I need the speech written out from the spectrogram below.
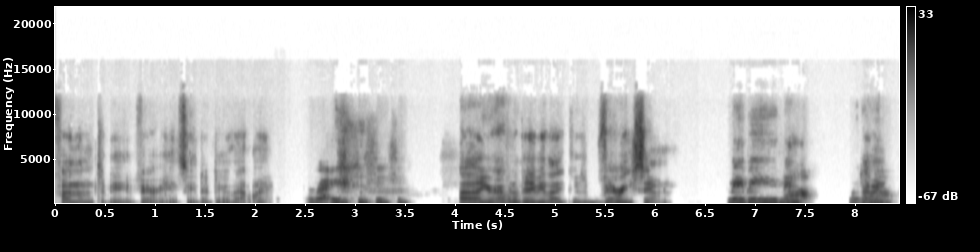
find them to be very easy to do that way. right. Uh, you're having a baby like very soon. Maybe now. I mean, know.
